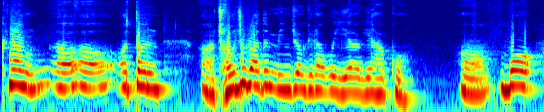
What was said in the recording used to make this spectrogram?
그냥 어, 어 떤 어, 저주받은 민족이라고 이야기하고 어뭐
